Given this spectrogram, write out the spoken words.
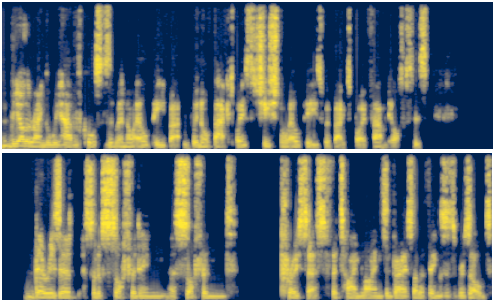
The other angle we have, of course, is that we're not LP backed. We're not backed by institutional LPs. We're backed by family offices there is a, sort of softening, a softened process for timelines and various other things as a result.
